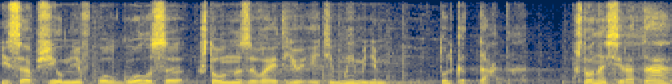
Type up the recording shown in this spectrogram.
и сообщил мне в полголоса, что он называет ее этим именем только так, что она сирота,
